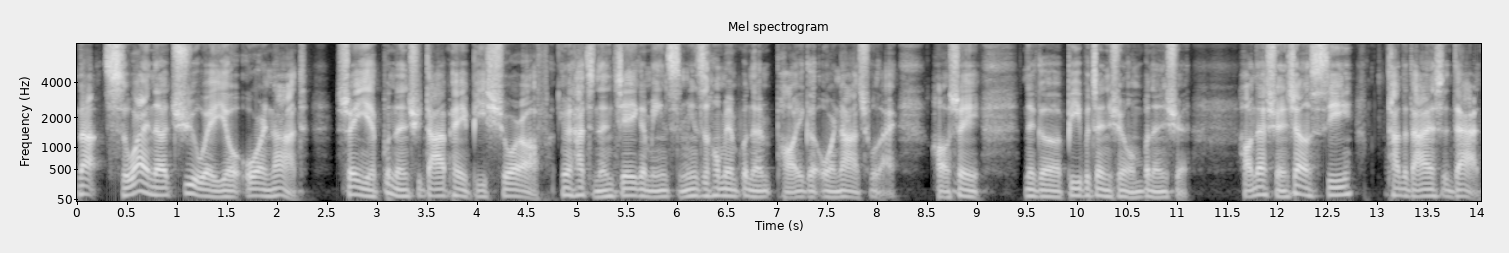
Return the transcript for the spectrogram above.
那此外呢，句尾有 or not，所以也不能去搭配 be sure of，因为它只能接一个名词，名词后面不能跑一个 or not 出来。好，所以那个 B 不正确，我们不能选。好，那选项 C 它的答案是 that。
